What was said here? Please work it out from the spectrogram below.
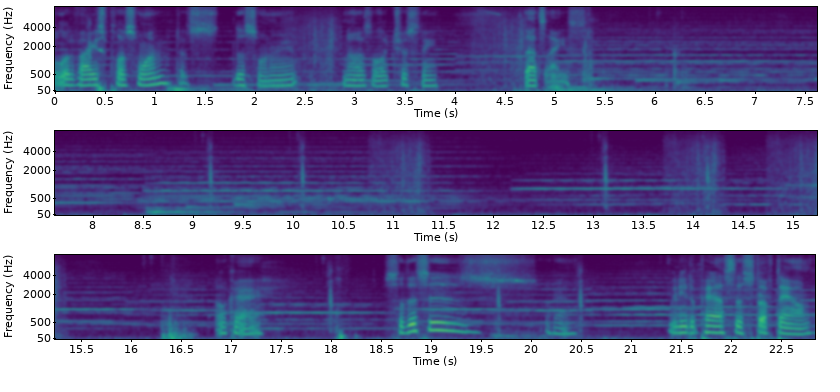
Bullet of ice plus one. That's this one, right? No, that's electricity. That's ice. Okay. So this is... Okay. We need to pass this stuff down.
